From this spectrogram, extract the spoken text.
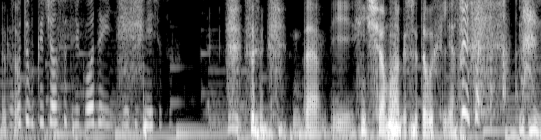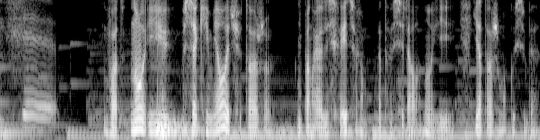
Как Это, будто бы качался три года и 10 месяцев. да, и еще много световых лет. Э, Вот. Ну и всякие мелочи тоже не понравились хейтерам этого сериала. Ну и я тоже могу себя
